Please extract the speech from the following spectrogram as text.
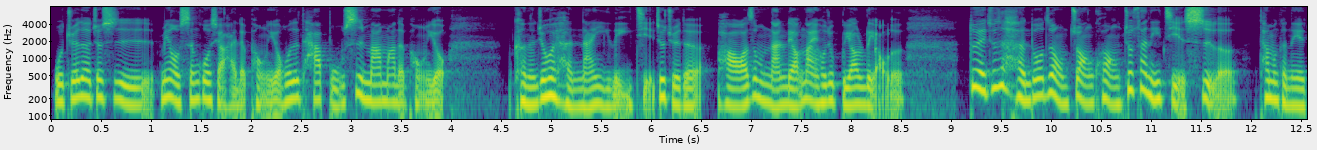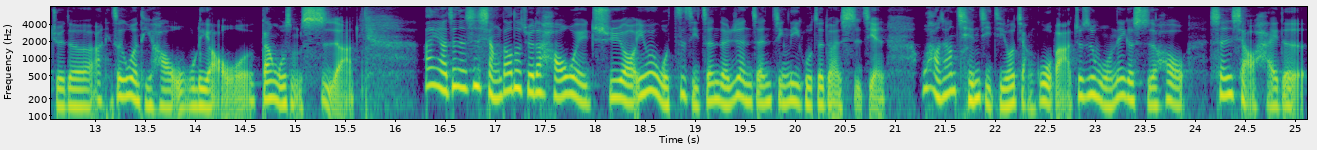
我觉得就是没有生过小孩的朋友，或者他不是妈妈的朋友，可能就会很难以理解，就觉得好啊，这么难聊，那以后就不要聊了。对，就是很多这种状况，就算你解释了，他们可能也觉得啊，你这个问题好无聊哦，干我什么事啊？哎呀，真的是想到都觉得好委屈哦，因为我自己真的认真经历过这段时间。我好像前几集有讲过吧，就是我那个时候生小孩的。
